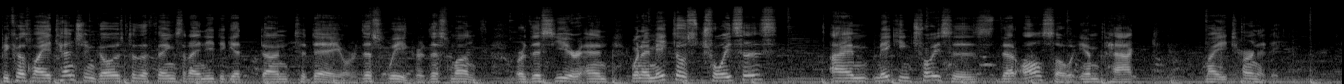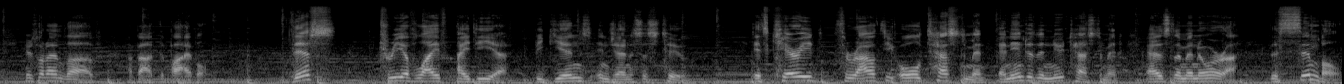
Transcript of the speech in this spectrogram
because my attention goes to the things that I need to get done today or this week or this month or this year. And when I make those choices, I'm making choices that also impact my eternity. Here's what I love about the Bible. This tree of life idea begins in Genesis 2. It's carried throughout the Old Testament and into the New Testament as the menorah, the symbol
